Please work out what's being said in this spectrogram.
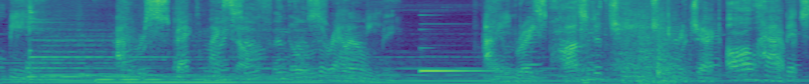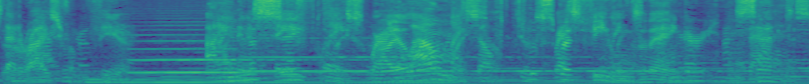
being. I respect myself and those around me. I embrace positive change and reject all habits that arise from fear. I am in a safe place where I allow myself to express feelings of anger and sadness.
